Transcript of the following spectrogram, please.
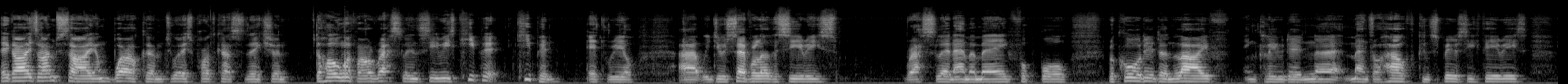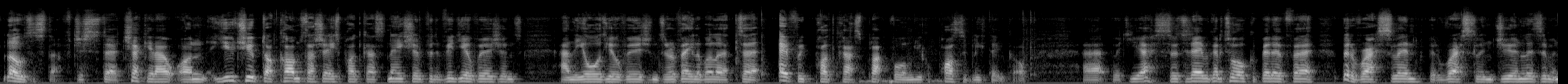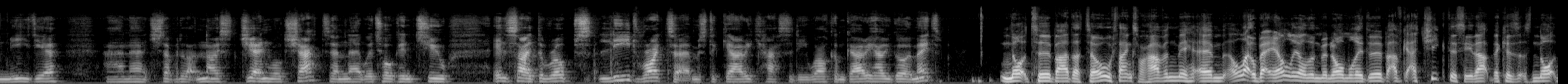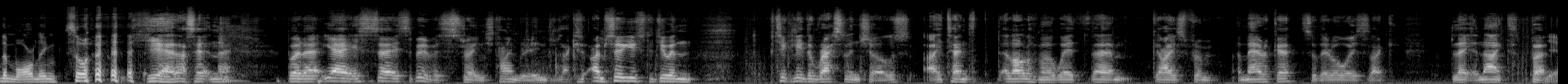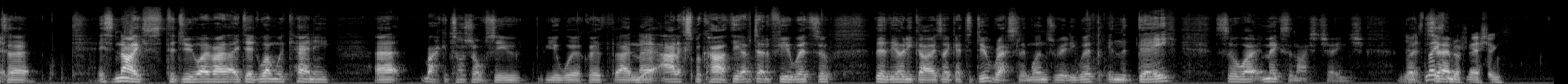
Hey guys, I'm Si and welcome to Ace Podcast Nation, the home of our wrestling series. Keep it, keeping it real. Uh, we do several other series, wrestling, MMA, football, recorded and live, including uh, mental health, conspiracy theories, loads of stuff. Just uh, check it out on youtube.com slash Ace Podcast Nation for the video versions and the audio versions are available at uh, every podcast platform you could possibly think of. Uh, but yes, so today we're going to talk a bit of uh, bit of wrestling, bit of wrestling journalism and media, and uh, just have a nice general chat. And uh, we're talking to Inside the Ropes lead writer, Mr. Gary Cassidy. Welcome, Gary. How you going, mate? Not too bad at all. Thanks for having me. Um, a little bit earlier than we normally do, but I've got a cheek to say that because it's not the morning. So yeah, that's it, isn't it? But uh, yeah, it's uh, it's a bit of a strange time, really. Like I'm so used to doing particularly the wrestling shows, I tend to, a lot of them are with um, guys from America, so they're always like late at night. But yeah. uh, it's nice to do. i I did one with Kenny uh, McIntosh, obviously you, you work with, and uh, yeah. uh, Alex McCarthy. I've done a few with, so they're the only guys I get to do wrestling ones really with in the day. So uh, it makes a nice change. Yeah, but, it's nice um, and refreshing.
